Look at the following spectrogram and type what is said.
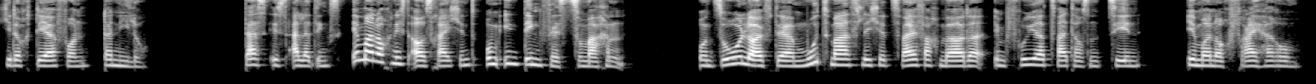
jedoch der von Danilo. Das ist allerdings immer noch nicht ausreichend, um ihn dingfest zu machen. Und so läuft der mutmaßliche Zweifachmörder im Frühjahr 2010 immer noch frei herum.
